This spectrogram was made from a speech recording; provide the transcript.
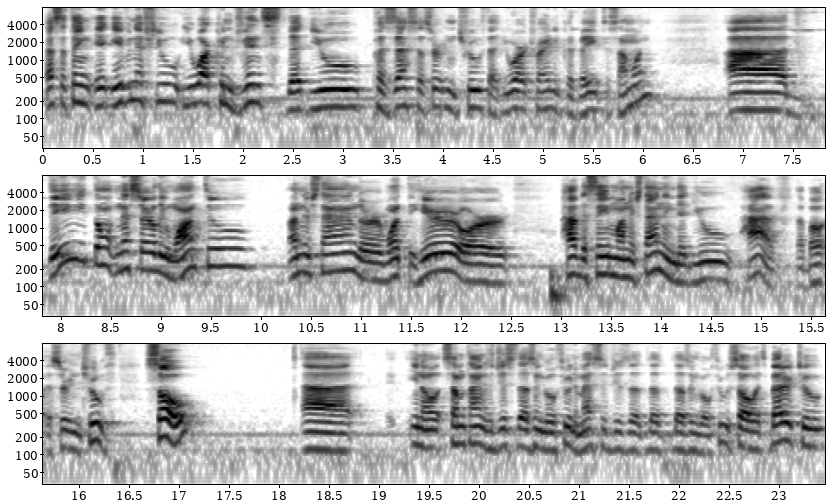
That's the thing. e- even if you you are convinced that you possess a certain truth that you are trying to convey to someone, uh, they don't necessarily want to understand or want to hear or have the same understanding that you have about a certain truth. So, uh, you know, sometimes it just doesn't go through. The that doesn't go through. So it's better to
